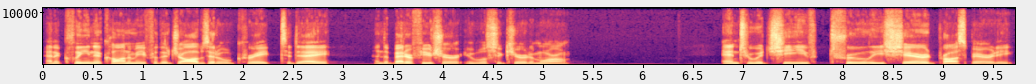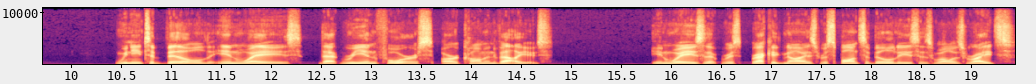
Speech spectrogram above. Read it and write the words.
and a clean economy for the jobs it will create today and the better future it will secure tomorrow. And to achieve truly shared prosperity, we need to build in ways that reinforce our common values, in ways that res- recognize responsibilities as well as rights,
